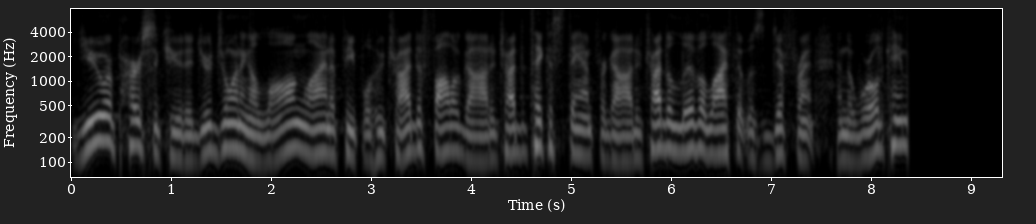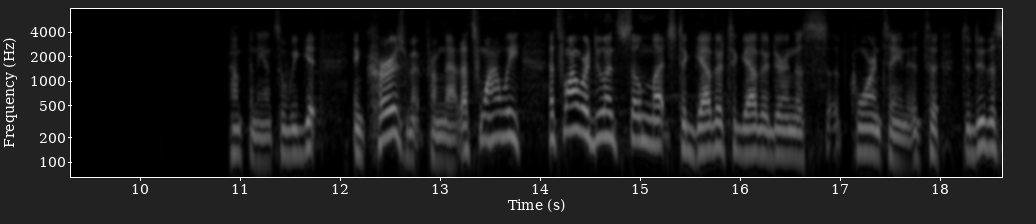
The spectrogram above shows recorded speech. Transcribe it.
you are persecuted, you're joining a long line of people who tried to follow God, who tried to take a stand for God, who tried to live a life that was different, and the world came company. And so we get encouragement from that. That's why, we, that's why we're doing so much together, together during this uh, quarantine, and to, to do this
